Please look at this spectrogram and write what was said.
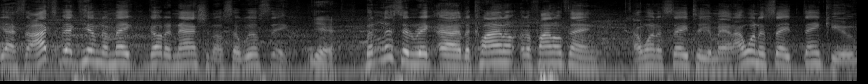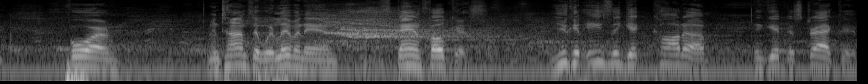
Yeah, so I expect him to make go to national. So we'll see. Yeah. But listen, Rick, uh, the final the final thing I want to say to you, man, I want to say thank you for in times that we're living in, stand focused. You could easily get caught up and get distracted.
